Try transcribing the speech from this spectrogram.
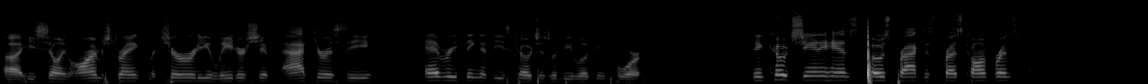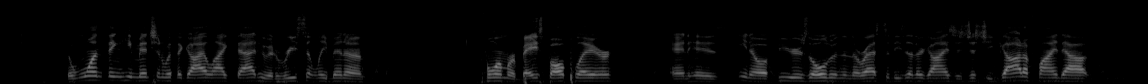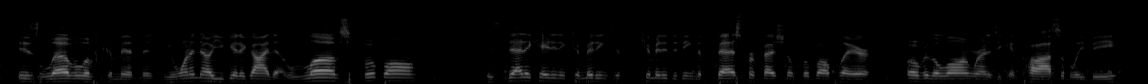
Uh, he's showing arm strength, maturity, leadership, accuracy, everything that these coaches would be looking for. In Coach Shanahan's post practice press conference, the one thing he mentioned with a guy like that who had recently been a former baseball player and his, you know, a few years older than the rest of these other guys is just you got to find out his level of commitment. You want to know you get a guy that loves football, is dedicated and committing to committed to being the best professional football player over the long run as he can possibly be.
